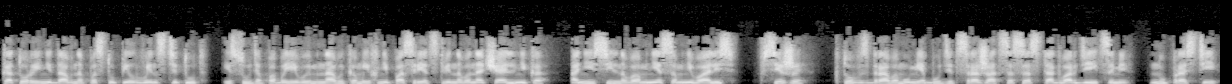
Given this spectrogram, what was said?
который недавно поступил в институт, и судя по боевым навыкам их непосредственного начальника, они сильно во мне сомневались. Все же, кто в здравом уме будет сражаться со ста гвардейцами? Ну прости,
